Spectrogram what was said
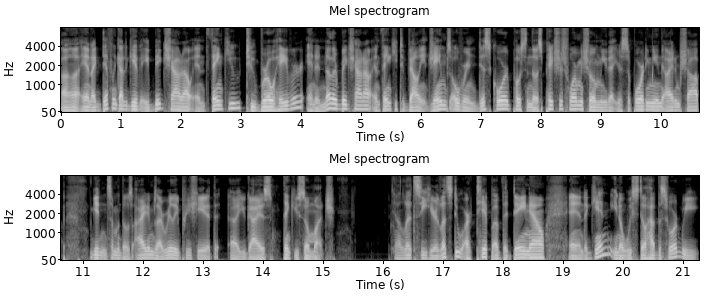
Uh, and I definitely got to give a big shout out and thank you to Bro Haver, and another big shout out and thank you to Valiant James over in Discord, posting those pictures for me, showing me that you're supporting me in the item shop, getting some of those items. I really appreciate it, uh, you guys. Thank you so much. Now, let's see here. Let's do our tip of the day now. And again, you know, we still have the sword. We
